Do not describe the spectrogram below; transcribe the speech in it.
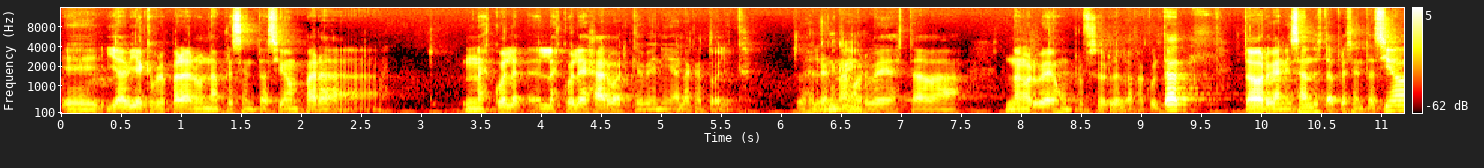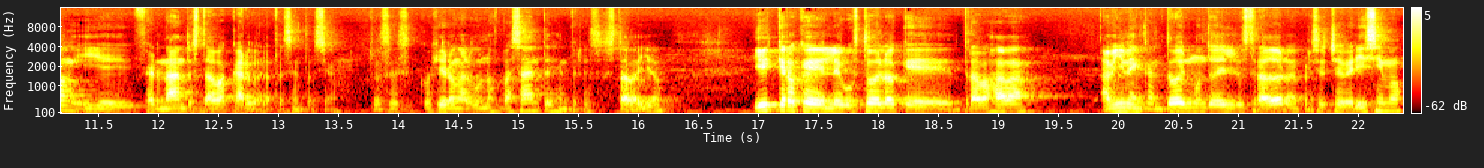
Eh, y había que preparar una presentación para una escuela, la escuela de Harvard que venía a la católica. Entonces el Hernán Orbea estaba, Hernán Orbea es un profesor de la facultad, estaba organizando esta presentación y eh, Fernando estaba a cargo de la presentación. Entonces cogieron algunos pasantes, entre esos estaba yo. Y creo que le gustó lo que trabajaba. A mí me encantó el mundo del ilustrador, me pareció chéverísimo.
